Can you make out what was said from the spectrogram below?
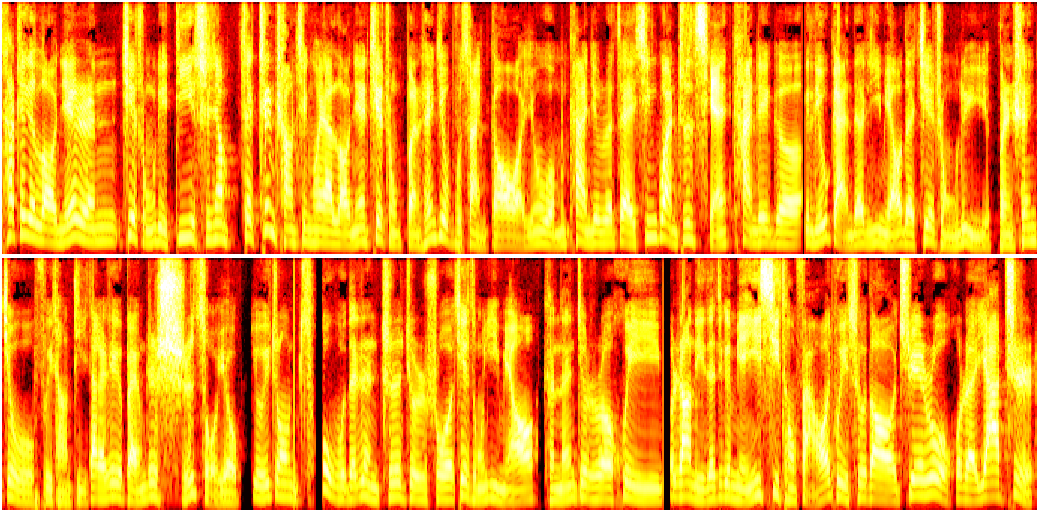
他这个老年人接种率低，实际上在正常情况下，老年接种本身就不算高啊。因为我们看，就是说在新冠之前看这个流感的疫苗的接种率本身就非常低，大概这个百分之十左右。有一种错误的认知，就是说接种疫苗可能就是说会让你的这个免疫系统反而会受到削弱或者压制，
